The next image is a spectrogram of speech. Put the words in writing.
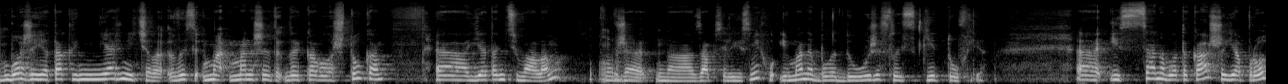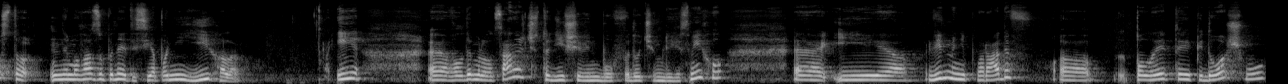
Боже, я так нервничала. У мене ще така була штука. Е, Я танцювала вже на записі Ліги сміху, і в мене були дуже слизькі туфлі. Е, І сцена була така, що я просто не могла зупинитись, я по ній їхала. І е, Володимир Олександрович, тоді ще він був ведучим Ліги сміху, і він мені порадив полити підошву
